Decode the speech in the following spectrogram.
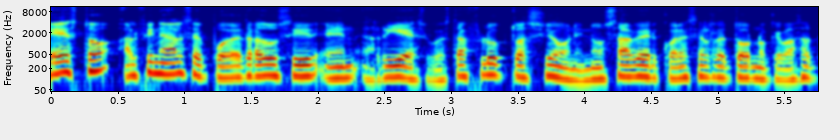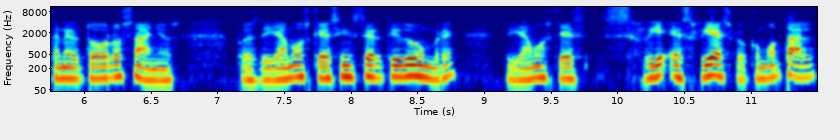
Esto al final se puede traducir en riesgo. Esta fluctuación y no saber cuál es el retorno que vas a tener todos los años, pues digamos que es incertidumbre, digamos que es, es riesgo como tal,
